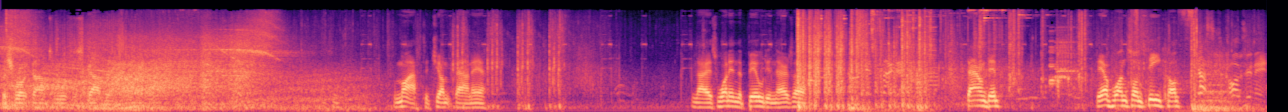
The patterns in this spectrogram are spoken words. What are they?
Push right down towards the scabbard. We might have to jump down here. No, there's one in the building there as well. Downed him. The other one's on decon. Gas is closing in.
